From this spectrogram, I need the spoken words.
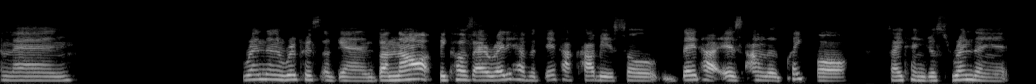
and then render reprex again, but now because I already have a data copy, so data is on the clickable, so I can just random it.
